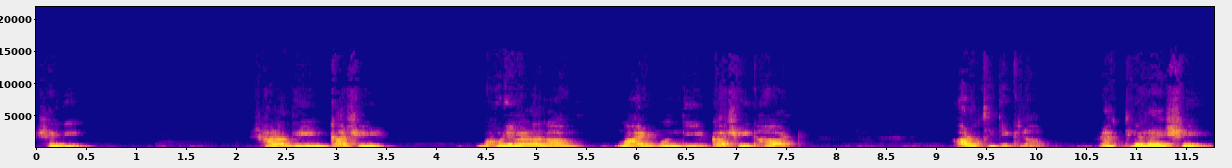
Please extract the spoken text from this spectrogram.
সেদিন সারাদিন কাশির ঘুরে বেড়ালাম। মায়ের মন্দির কাশী ঘাট আরতি দেখলাম। রাত্রিবেলা এসে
